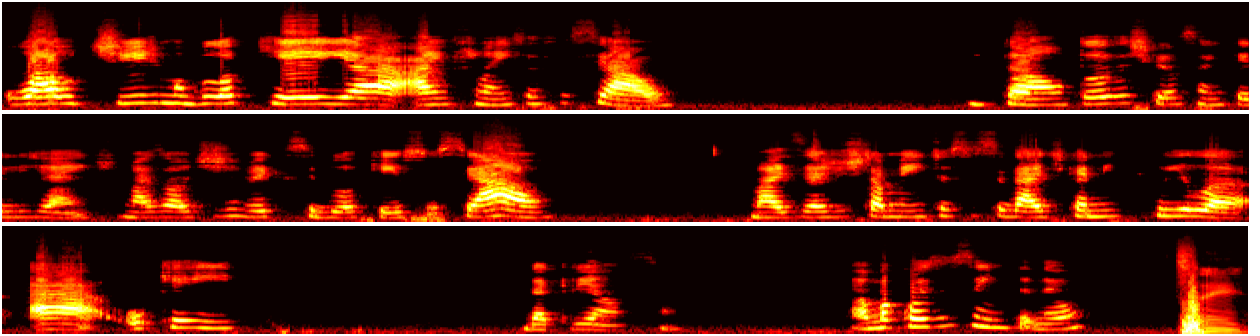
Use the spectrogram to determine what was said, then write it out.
o autismo bloqueia a influência social. Então, todas as crianças são inteligentes, mas o autismo vê que esse bloqueio social, mas é justamente a sociedade que aniquila a, o QI da criança. É uma coisa assim, entendeu? Sim.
